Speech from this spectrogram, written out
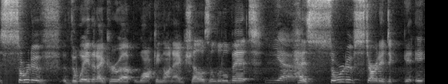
sort of the way that I grew up walking on eggshells a little bit Yeah. has sort of started to it, it,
